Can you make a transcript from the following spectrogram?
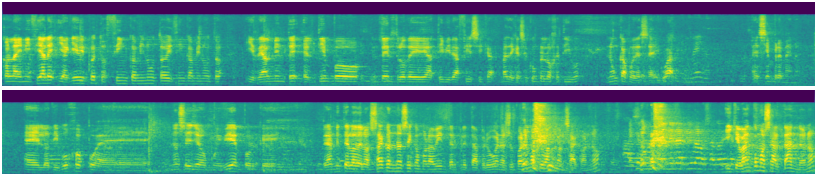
con las iniciales y aquí habéis puesto 5 minutos y 5 minutos y realmente el tiempo dentro de actividad física, vaya que se cumple el objetivo, nunca puede ser igual. Es siempre menos. Eh, los dibujos, pues no sé yo muy bien porque realmente lo de los sacos no sé cómo lo había interpretado, pero bueno, suponemos que van con sacos, ¿no? Y que van como saltando, ¿no?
